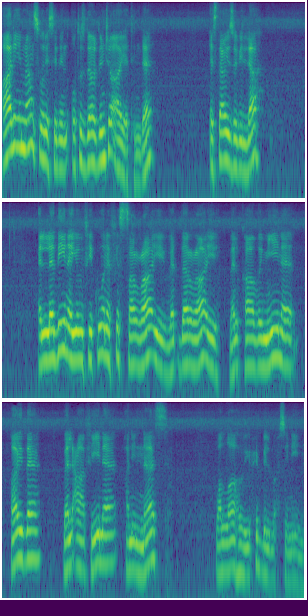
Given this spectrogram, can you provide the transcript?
Ali İmran suresinin 34. ayetinde Estaizu billah اَلَّذ۪ينَ يُنْفِكُونَ فِي السَّرَّاءِ وَالدَّرَّاءِ وَالْقَاظِم۪ينَ غَيْذَ وَالْعَاف۪ينَ عَنِ النَّاسِ Vallahu yuhibbil muhsinin.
